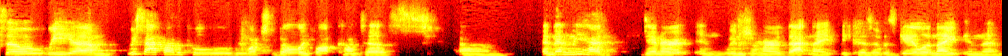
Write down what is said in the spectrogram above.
So we um, we sat by the pool, we watched the belly flop contest. Um, and then we had dinner in Windjammer that night because it was gala night in the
